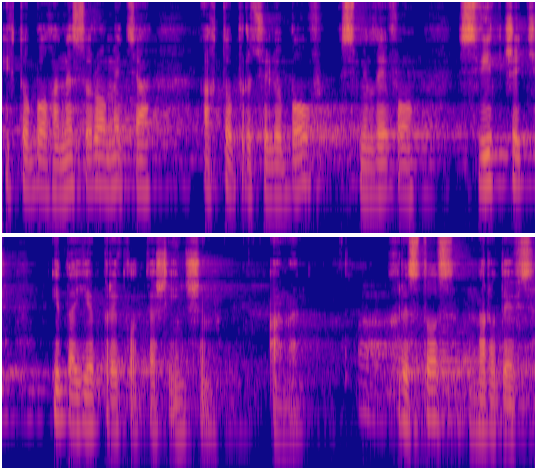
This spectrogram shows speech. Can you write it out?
і хто Бога не соромиться, а хто про цю любов сміливо свідчить і дає приклад теж іншим. Амен. Христос народився.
